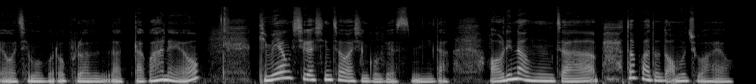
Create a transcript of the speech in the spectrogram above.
영어 제목으로 불렀다고 하네요. 김혜영 씨가 신청하신 곡이었습니다. 어린 왕자 봐도 봐도 너무 좋아요.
